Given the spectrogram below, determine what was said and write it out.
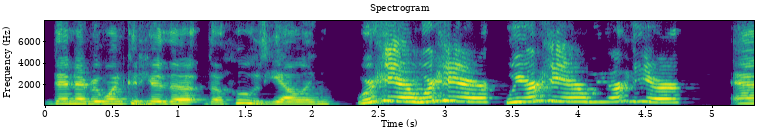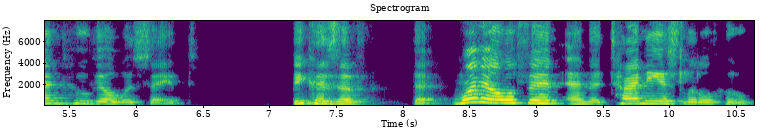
then everyone could hear the the who's yelling, "We're here, we're here, we are here, we are here," and Whoville was saved because of the one elephant and the tiniest little who.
